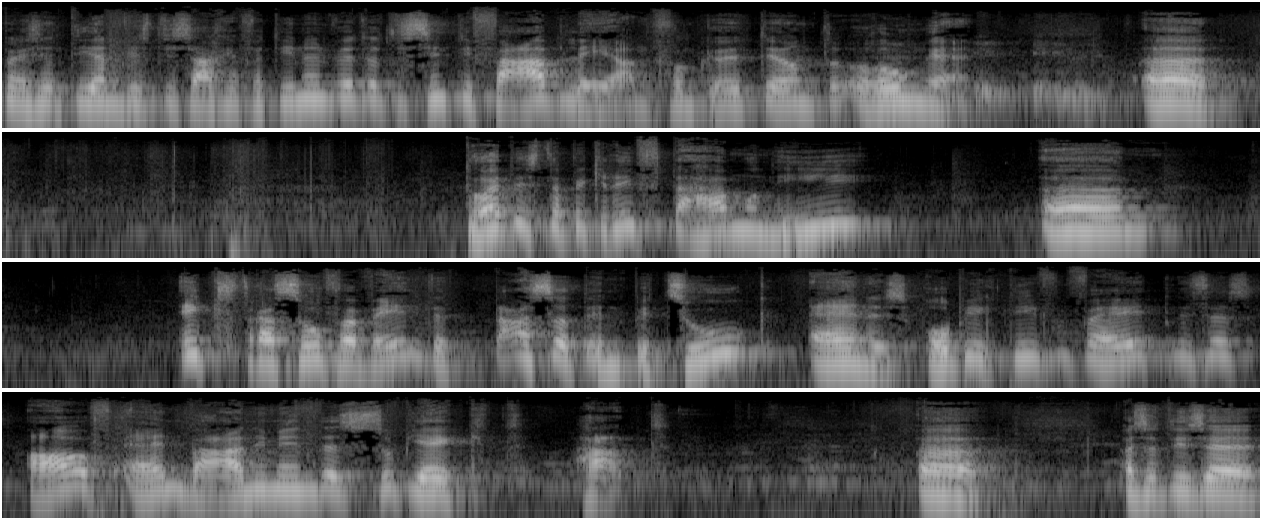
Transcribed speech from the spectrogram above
präsentieren, wie es die Sache verdienen würde, das sind die Farblehren von Goethe und Runge. Äh, dort ist der Begriff der Harmonie äh, extra so verwendet, dass er den Bezug eines objektiven Verhältnisses auf ein wahrnehmendes Subjekt hat. Äh, also diese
